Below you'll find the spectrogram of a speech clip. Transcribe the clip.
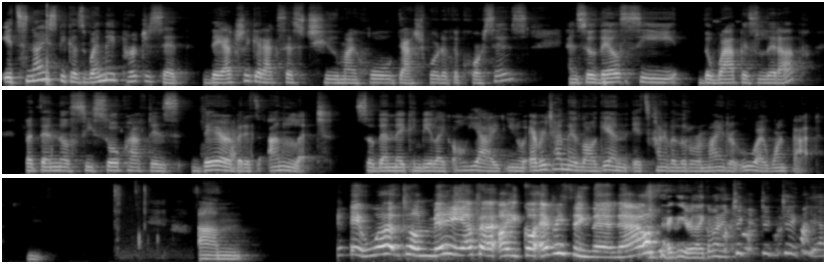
it's nice because when they purchase it, they actually get access to my whole dashboard of the courses. And so they'll see the WAP is lit up, but then they'll see Soulcraft is there, but it's unlit. So then they can be like, oh, yeah, you know, every time they log in, it's kind of a little reminder, ooh, I want that. Hmm. Um, it worked on me. I've, I got everything there now. Exactly. You're like, I want to tick, tick, tick. Yes.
